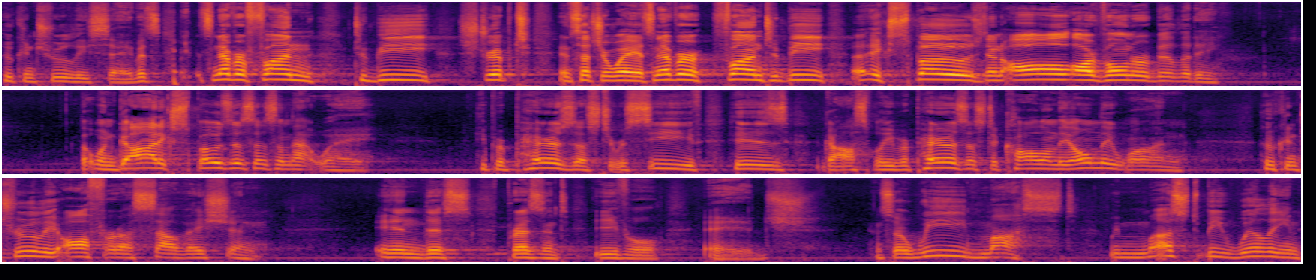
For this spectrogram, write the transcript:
who can truly save. It's, it's never fun to be stripped in such a way. It's never fun to be uh, exposed in all our vulnerability. But when God exposes us in that way, He prepares us to receive His gospel. He prepares us to call on the only one who can truly offer us salvation in this present evil age. And so we must, we must be willing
